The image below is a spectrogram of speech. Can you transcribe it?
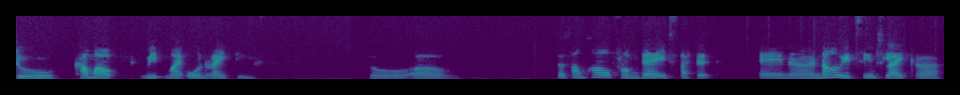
to come out with my own writings. So, um, so somehow from there it started. And uh, now it seems like uh,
